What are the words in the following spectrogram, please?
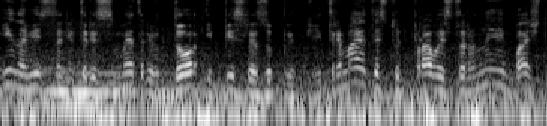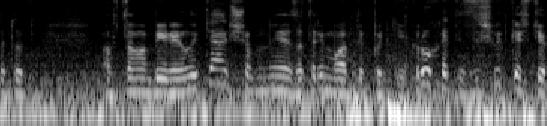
і на відстані 30 метрів до і після зупинки. І тримайтесь тут правої сторони, бачите, тут автомобілі летять, щоб не затримувати потік. Рухайтесь зі швидкістю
